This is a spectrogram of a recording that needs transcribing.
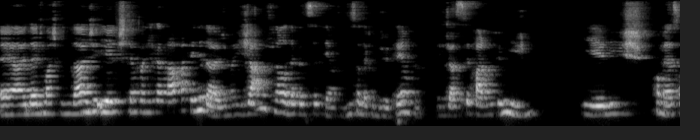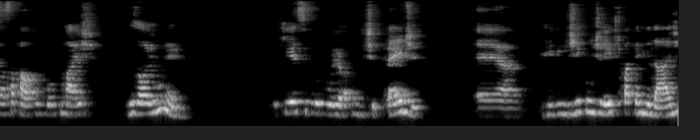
é, a ideia de masculinidade e eles tentam resgatar a paternidade. Mas já no final da década de 70, início da década de 80, eles já se separam do feminismo e eles começam essa pauta um pouco mais misógino mesmo. O que esse grupo geralmente pede é reivindica um direito de paternidade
